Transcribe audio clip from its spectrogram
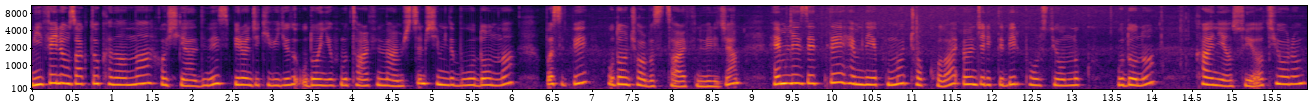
Uzak Doğu kanalına hoş geldiniz. Bir önceki videoda udon yapımı tarifini vermiştim. Şimdi bu udonla basit bir udon çorbası tarifini vereceğim. Hem lezzetli hem de yapımı çok kolay. Öncelikle bir porsiyonluk udonu kaynayan suya atıyorum.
